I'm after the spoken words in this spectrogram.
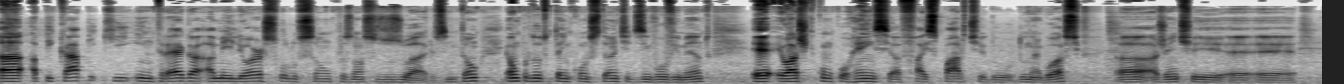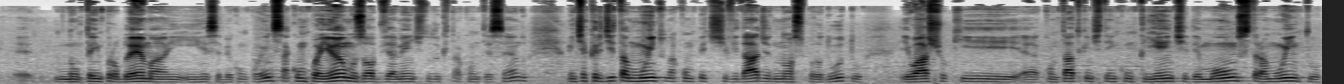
uh, a picape que entrega a melhor solução para os nossos usuários. Então, é um produto que está em constante desenvolvimento. É, eu acho que concorrência faz parte do, do negócio. Uh, a gente é, é, não tem problema em, em, receber concorrentes, acompanhamos, obviamente, tudo o que está acontecendo. A gente acredita muito na competitividade do nosso produto. Eu acho que é, o contato que a gente tem com o cliente demonstra muito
